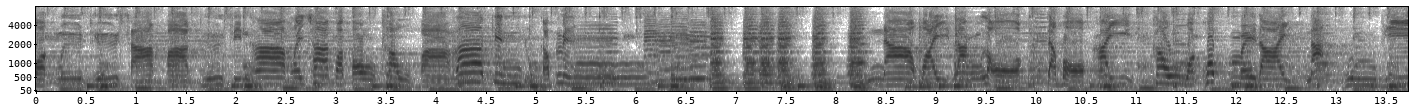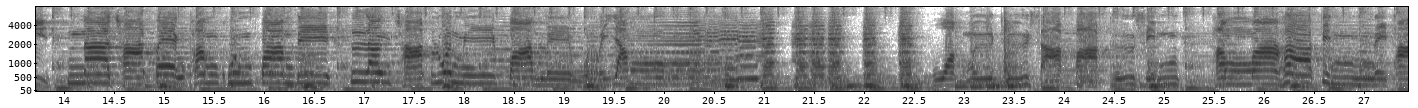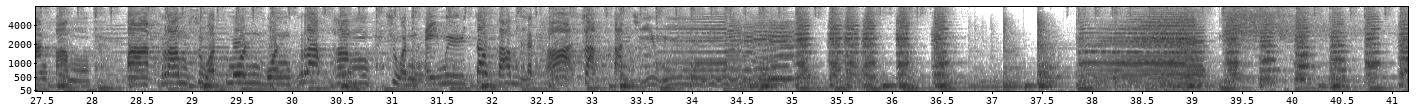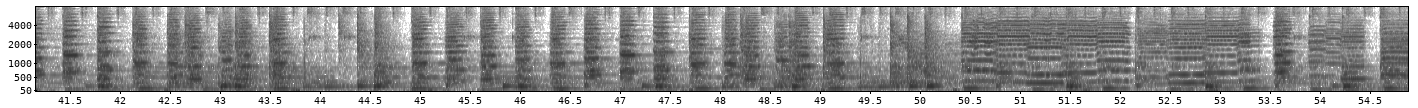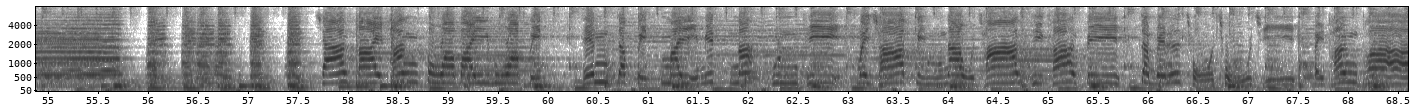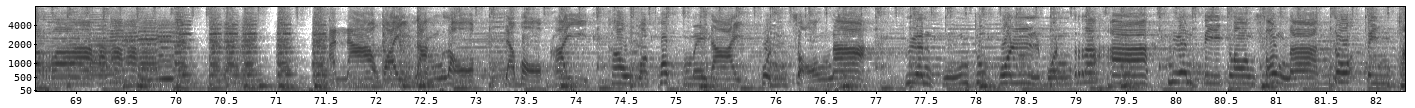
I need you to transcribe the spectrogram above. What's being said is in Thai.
วกมือถือสาปากถือสินห้าไม่ชาก็ต้องเข้าป่าหากินอยู่กับลิง หน้าไวลังหลอกจะบอกให้เข้าว่าคบไม่ได้นะคุณพี่หน้าฉากแป้งทำคุณฟามดีหลังฉากล้วนมีฟามเลวระยำพวกมือถือสาป กินในทางต่ำปากพร่ำสวดมนต์บนพระธรรมส่วนไอ้มือเจ้ากรรมและฆ่าสัตว์ตัดชีวิต วใบบัวปิด เห็นจะปิดไม่มิดนะคุณพี่ ไม่ช้ากลิ่นเน่าช้างที่ค้างปี จะเป็นโฉฉูฉีไปทั้งพาราอันนาไวหลังหลอกจะบอกให้เข้าว่าคบไม่ได้ คนสองหน้า เพื่อนฝูงทุกคนบนระอา เหมือนตีกลองสองนาโดติงถังติง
